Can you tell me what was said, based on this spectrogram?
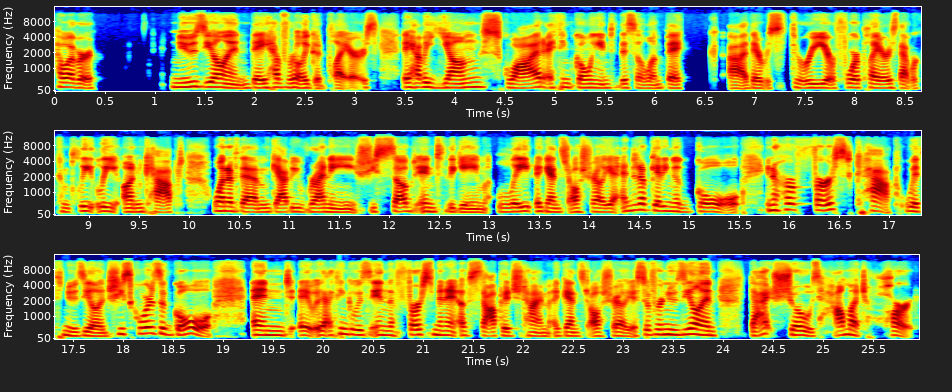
However, New Zealand, they have really good players. They have a young squad. I think going into this Olympic uh, there was three or four players that were completely uncapped. One of them, Gabi Rennie, she subbed into the game late against Australia, ended up getting a goal in her first cap with New Zealand. She scores a goal, and it, I think it was in the first minute of stoppage time against Australia. So for New Zealand, that shows how much heart,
